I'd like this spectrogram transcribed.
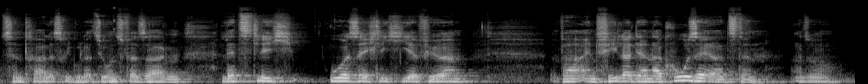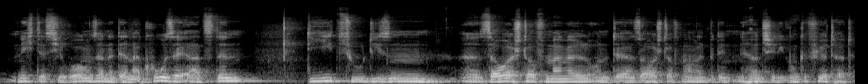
zentrales Regulationsversagen. Letztlich ursächlich hierfür war ein Fehler der Narkoseärztin, also nicht des Chirurgen, sondern der Narkoseärztin, die zu diesem äh, Sauerstoffmangel und der sauerstoffmangelbedingten Hirnschädigung geführt hat.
